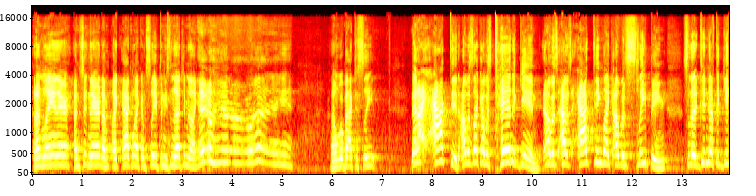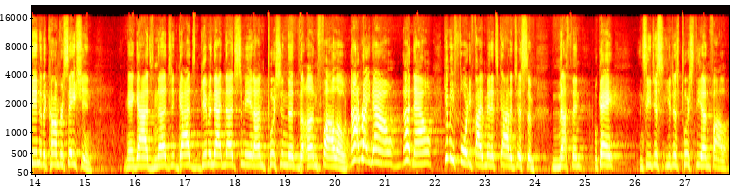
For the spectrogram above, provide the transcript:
and I'm laying there, I'm sitting there, and I'm like acting like I'm sleeping. He's nudging me, like, hey, oh, yeah, oh, yeah and I'll go back to sleep. Man, I acted. I was like I was 10 again. I was, I was acting like I was sleeping so that I didn't have to get into the conversation. Man, God's nudging, God's giving that nudge to me, and I'm pushing the, the unfollow. Not right now, not now. Give me 45 minutes, God, of just some nothing, okay? And so you just you just push the unfollow.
